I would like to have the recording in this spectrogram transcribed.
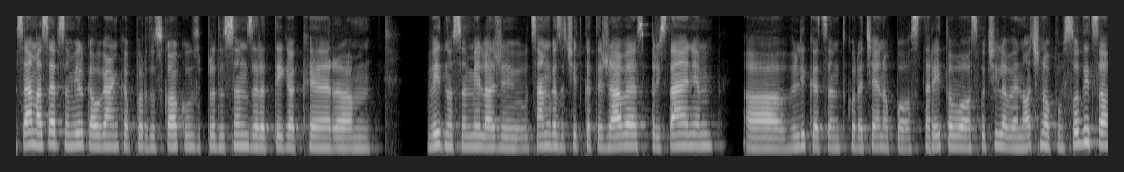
sama sebi sem velika uganka pri doskoku, predvsem zaradi tega, ker, vedno sem imela že od samega začetka težave s pristajanjem. velikokrat sem, tako rečeno po staretovo, skočila v nočno posodico,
